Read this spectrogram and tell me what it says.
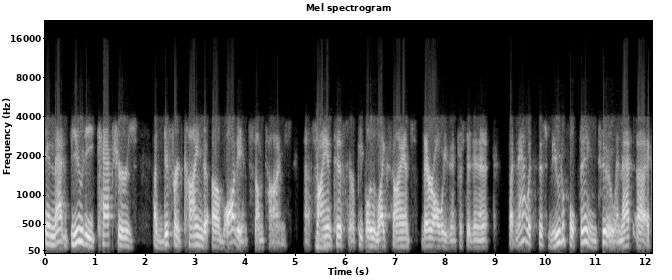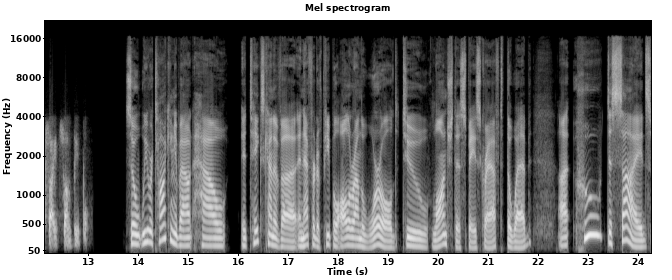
And that beauty captures a different kind of audience sometimes. Uh, hmm. scientists or people who like science, they're always interested in it. But now it's this beautiful thing, too, and that uh, excites some people. So, we were talking about how it takes kind of uh, an effort of people all around the world to launch this spacecraft, the Webb. Uh, who decides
